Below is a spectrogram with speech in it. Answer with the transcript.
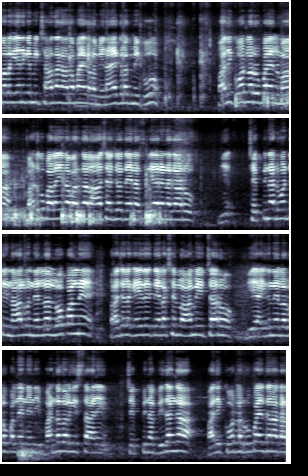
తొలగేనికే మీకు సాదా కాకపోయా కదా మీ నాయకులకు మీకు. పది కోట్ల రూపాయలు మా బడుగు బలైన వర్గాల ఆశాజ్యోతి అయిన శ్రీహరణ గారు చెప్పినటువంటి నాలుగు నెలల లోపలనే ప్రజలకు ఏదైతే ఎలక్షన్లో హామీ ఇచ్చారో ఈ ఐదు నెలల లోపలనే నేను ఈ బండ తొలగిస్తా అని చెప్పిన విధంగా పది కోట్ల రూపాయలతో అక్కడ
